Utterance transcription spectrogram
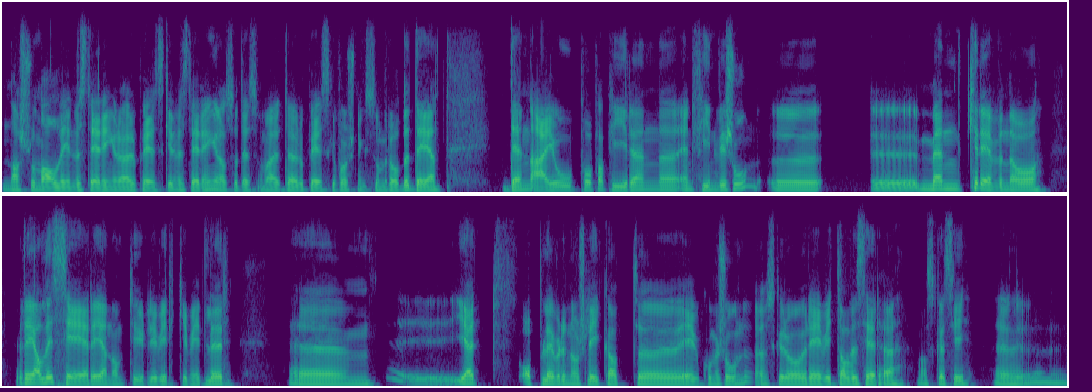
nasjonale investeringer og europeiske investeringer, altså det som er et europeiske forskningsområde, det, den er jo på papiret en, en fin visjon, men krevende å realisere gjennom tydelige virkemidler. Jeg opplever det nå slik at eh, EU-kommisjonen ønsker å revitalisere hva skal jeg si, eh,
